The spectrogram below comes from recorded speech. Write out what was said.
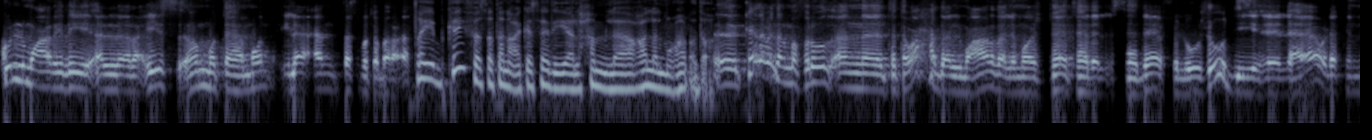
كل معارضي الرئيس هم متهمون إلى أن تثبت براءته. طيب كيف ستنعكس هذه الحملة على المعارضة؟ كان من المفروض أن تتوحد المعارضة لمواجهة هذا الاستهداف الوجودي لها ولكن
